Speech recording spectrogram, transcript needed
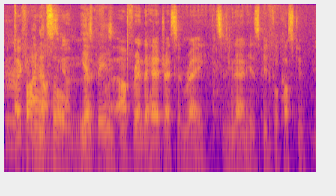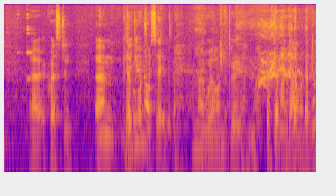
Uh, Fine, that's ask, all. um, Yes, please. Our friend the hairdresser, Ray, sitting there in his beautiful costume. Uh, a question. Um, did Careful you what not... you say. I will. I'm very, my darling.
